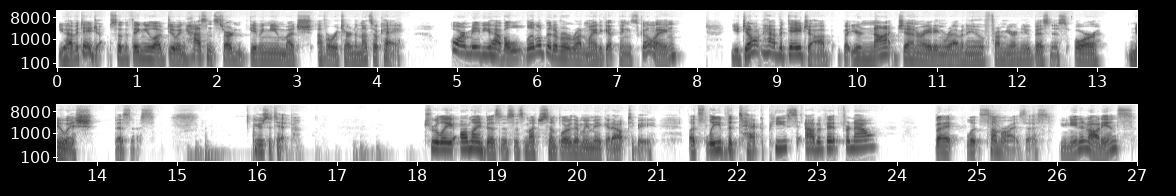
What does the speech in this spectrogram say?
you have a day job. So the thing you love doing hasn't started giving you much of a return, and that's okay. Or maybe you have a little bit of a runway to get things going, you don't have a day job, but you're not generating revenue from your new business or newish business. Here's a tip. Truly, online business is much simpler than we make it out to be. Let's leave the tech piece out of it for now, but let's summarize this. You need an audience,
